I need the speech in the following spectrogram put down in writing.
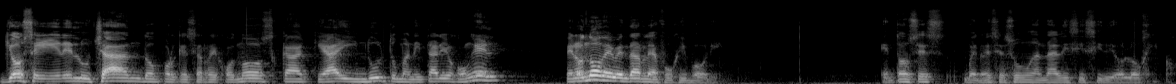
yo seguiré luchando porque se reconozca que hay indulto humanitario con él, pero no deben darle a Fujimori. Entonces, bueno, ese es un análisis ideológico.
